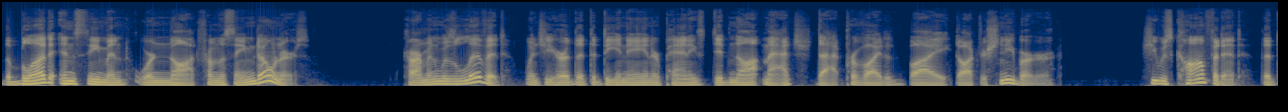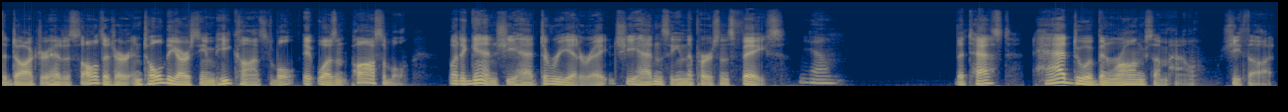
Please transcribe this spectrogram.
The blood and semen were not from the same donors. Carmen was livid when she heard that the DNA in her panties did not match that provided by Dr. Schneeberger. She was confident that the doctor had assaulted her and told the RCMP constable it wasn't possible. But again, she had to reiterate she hadn't seen the person's face. Yeah. The test had to have been wrong somehow, she thought.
